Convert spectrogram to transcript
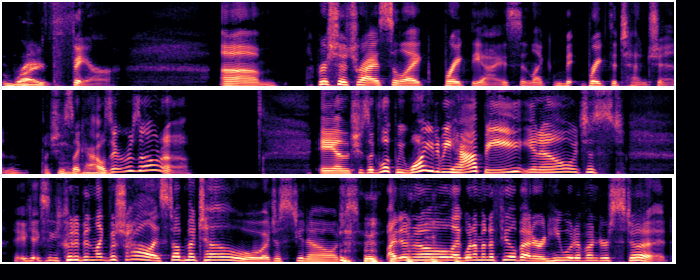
right. fair. Um, Richa tries to like break the ice and like m- break the tension, and she's like, Mhm. "How's Arizona?" And she's like, "Look, we want you to be happy. You know, it just." It it could have been like Vishal. I stubbed my toe. I just, you know, I just, I don't know, like when I'm gonna feel better, and he would have understood.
